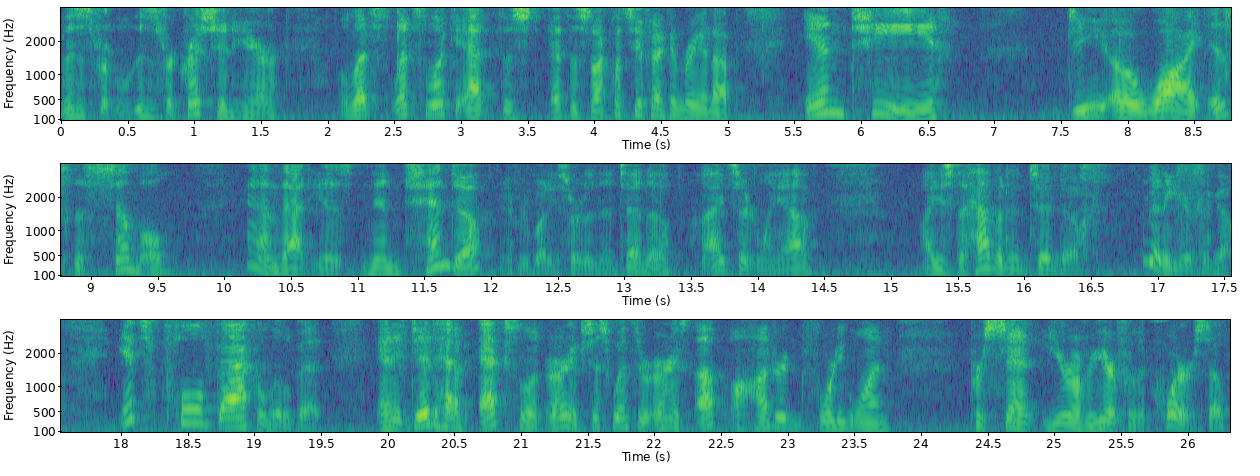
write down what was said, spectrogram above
this is for this is for Christian here. Let's let's look at this at the stock. Let's see if I can bring it up. NTDOY is the symbol, and that is Nintendo. Everybody's heard of Nintendo. I certainly have. I used to have a Nintendo many years ago. It's pulled back a little bit, and it did have excellent earnings. Just went through earnings up 141 percent year over year for the quarter. So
